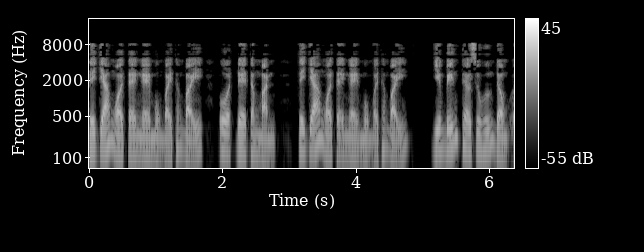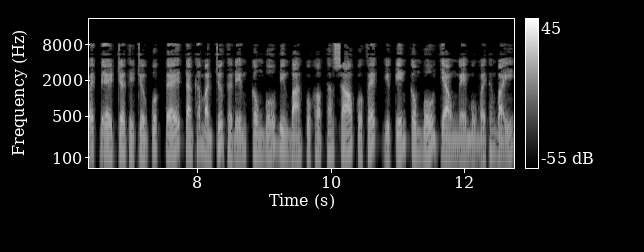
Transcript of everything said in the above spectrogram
Tỷ giá ngoại tệ ngày mùng 7 tháng 7, USD tăng mạnh, tỷ giá ngoại tệ ngày mùng 7 tháng 7. Diễn biến theo xu hướng đồng USD trên thị trường quốc tế tăng khá mạnh trước thời điểm công bố biên bản cuộc họp tháng 6 của Fed dự kiến công bố vào ngày mùng 7 tháng 7.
